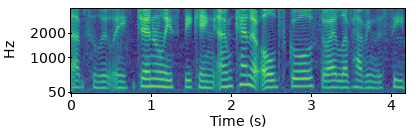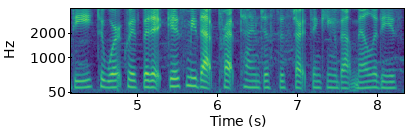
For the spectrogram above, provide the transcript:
absolutely. Generally speaking, I'm kind of old school, so I love having the CD to work with, but it gives me that prep time just to start thinking about melodies.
